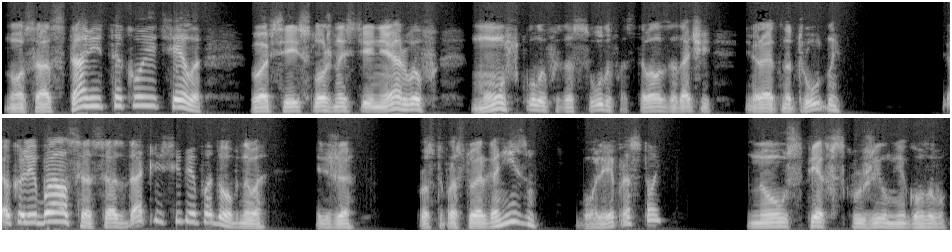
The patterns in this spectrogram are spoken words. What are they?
Но составить такое тело во всей сложности нервов, мускулов и сосудов оставалось задачей невероятно трудный. Я колебался, создать ли себе подобного, или же просто простой организм, более простой. Но успех вскружил мне голову,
